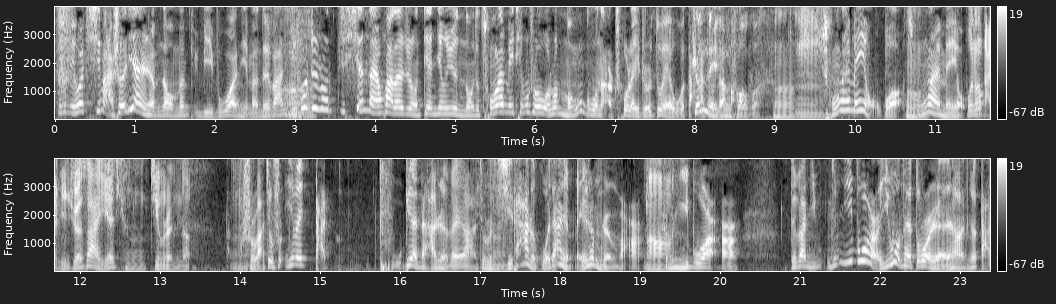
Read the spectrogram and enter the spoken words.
就是你说骑马射箭什么的，我们比比不过你们，对吧？嗯你说这种现代化的这种电竞运动，就从来没听说过说蒙古哪儿出来一支队伍打的好听说，过。嗯嗯，从来没有过，嗯从来没有过，不能打进决赛也挺惊人的。是吧？就是因为大普遍大家认为啊，就是其他的国家也没什么人玩什么尼泊尔，对吧？你你尼泊尔一共才多少人啊？你说打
